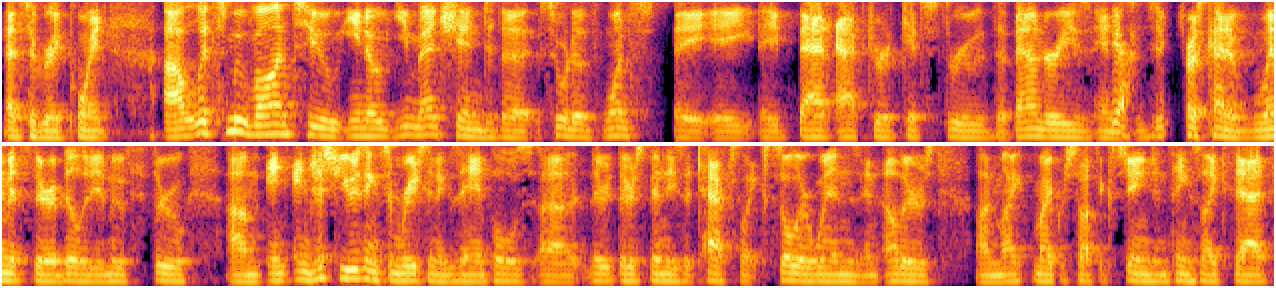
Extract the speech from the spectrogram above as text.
That's a great point. Uh, let's move on to, you know, you mentioned the sort of once a, a, a bad actor gets through the boundaries and yeah. Trust kind of limits their ability to move through. Um, and, and just using some recent examples, uh, there, there's been these attacks like SolarWinds and others on my, Microsoft Exchange and things like that.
